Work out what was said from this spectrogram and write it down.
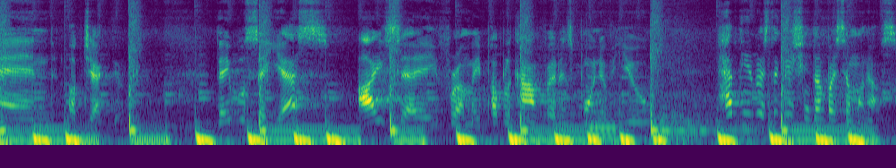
and objective? They will say yes. I say, from a public confidence point of view, have the investigation done by someone else.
